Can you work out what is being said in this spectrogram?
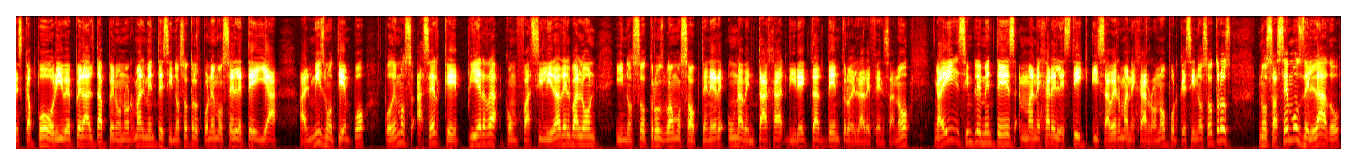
escapó Oribe Peralta, pero normalmente si nosotros ponemos LT y A al mismo tiempo, podemos hacer que pierda con facilidad el balón y nosotros vamos a obtener una ventaja directa dentro de la defensa, ¿no? Ahí simplemente es manejar el stick y saber manejarlo, ¿no? Porque si nosotros nos hacemos de lado,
